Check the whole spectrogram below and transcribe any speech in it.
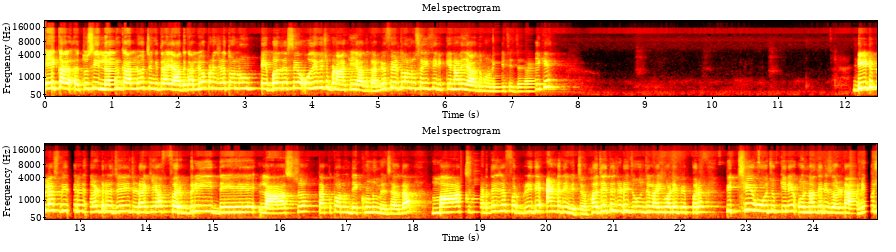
ਇਹ ਤੁਸੀਂ ਲਰਨ ਕਰ ਲਿਓ, ਚੰਗੀ ਤਰ੍ਹਾਂ ਯਾਦ ਕਰ ਲਿਓ, ਆਪਣਾ ਜਿਹੜਾ ਤੁਹਾਨੂੰ ਟੇਬਲ ਦੱਸਿਆ, ਉਹਦੇ ਵਿੱਚ ਬਣਾ ਕੇ ਯਾਦ ਕਰ ਲਿਓ, ਫਿਰ ਤੁਹਾਨੂੰ ਸਹੀ ਤਰੀਕੇ ਨਾਲ ਯਾਦ ਹੋਣਗੀਆਂ ਚੀਜ਼ਾਂ, ਠੀਕ ਹੈ? ਡੀਟ ਪਲੱਸ ਵੀ ਰਿਜ਼ਲਟ ਰਜੇ ਜਿਹੜਾ ਕਿ ਆ ਫਰਵਰੀ ਦੇ ਲਾਸਟ ਤੱਕ ਤੁਹਾਨੂੰ ਦੇਖਣ ਨੂੰ ਮਿਲ ਸਕਦਾ। ਮਾਰਚ ਚੜ੍ਹਦੇ ਜਾਂ ਫਰਵਰੀ ਦੇ ਐਂਡ ਦੇ ਵਿੱਚ। ਹਜੇ ਤਾਂ ਜਿਹੜੇ ਜੂਨ, ਜੁਲਾਈ ਵਾਲੇ ਪੇਪਰ ਪਿੱਛੇ ਹੋ ਚੁੱਕੇ ਨੇ, ਉਹਨਾਂ ਦੇ ਰਿਜ਼ਲਟ ਆਏ ਨੇ। ਕੁਝ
